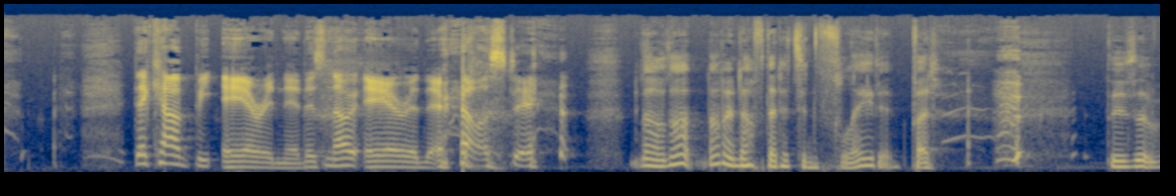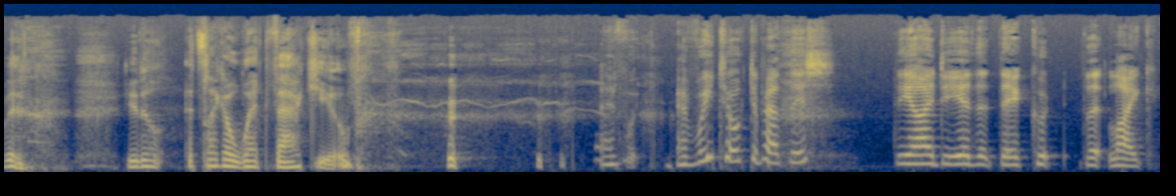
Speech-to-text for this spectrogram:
there can't be air in there. There's no air in there, Alistair. no not not enough that it's inflated but there's a bit you know it's like a wet vacuum Have we, have we talked about this? The idea that there could that like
